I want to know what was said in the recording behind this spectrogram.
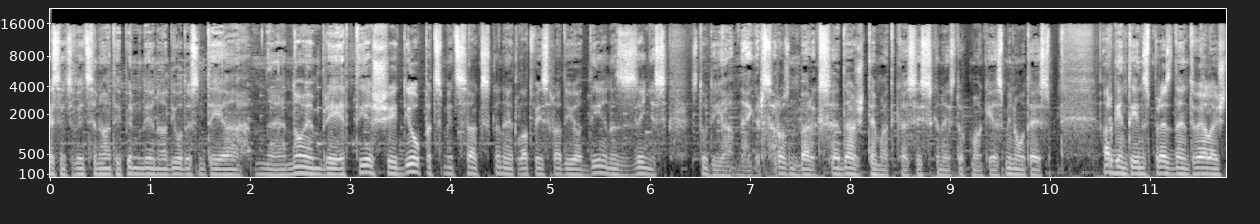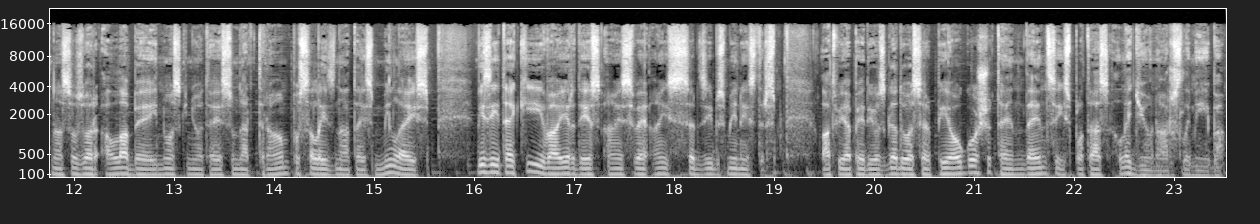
Esiet sveicināti pirmdienā, 20. novembrī. Ir tieši 12. sāk skanēt Latvijas radio dienas ziņas. Studijā Negras Rozenbergs. Daži temati, kas izskanēs turpmākajās minūtēs. Argentīnas prezidenta vēlēšanās uzvar labēji noskaņotais un ar Trumpu salīdzinātais Milējs. Vizītē Kīvā ieradies ASV aizsardzības ministrs. Latvijā pēdējos gados ar pieaugušu tendenci izplatās leģionāru slimība.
